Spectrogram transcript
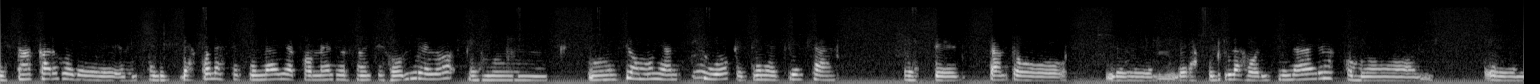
está a cargo de, la Escuela Secundaria Cornelio Sánchez Oviedo, que es un un museo muy antiguo que tiene piezas este, tanto de, las culturas originarias como em,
